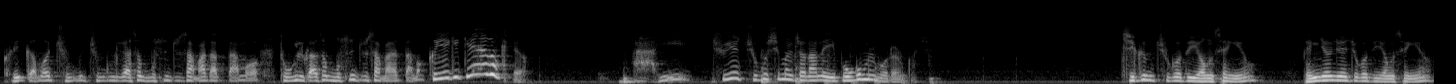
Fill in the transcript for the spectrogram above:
그러니까 뭐 중, 중국에 가서 무슨 주사 맞았다, 뭐 독일 가서 무슨 주사 맞았다, 뭐 그 얘기 계속해요. 아, 이 주의 죽으심을 전하는 이 복음을 모르는 거지. 지금 죽어도 영생이요. 백년 후에 죽어도 영생이요.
